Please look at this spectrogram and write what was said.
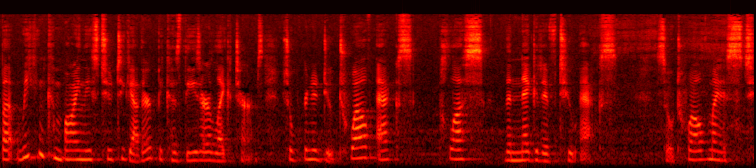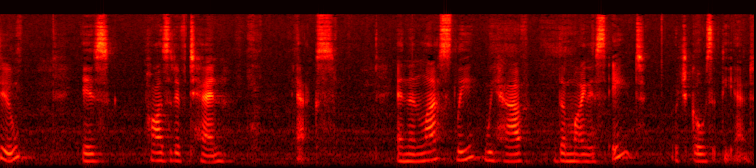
but we can combine these two together because these are like terms. So we're going to do 12x plus the negative 2x. So 12 minus 2 is positive 10x. And then lastly, we have the minus 8, which goes at the end.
